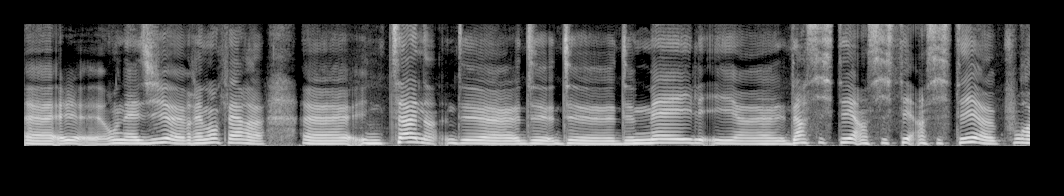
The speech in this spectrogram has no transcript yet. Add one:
euh, on a dû vraiment faire une tonne de, de, de, mails et d'insister, insister, insister pour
